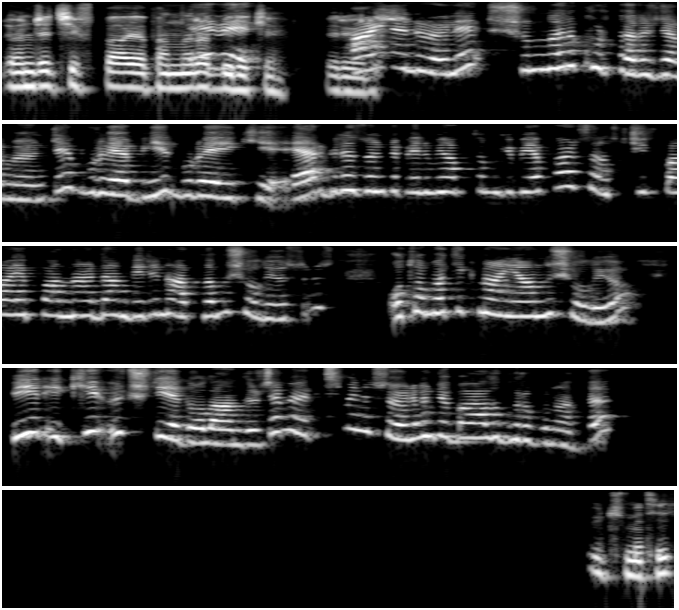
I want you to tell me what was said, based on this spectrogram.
önce çift bağ yapanlara Evet. 1-2 veriyoruz. Aynen öyle. Şunları kurtaracağım önce. Buraya bir, buraya iki. Eğer biraz önce benim yaptığım gibi yaparsanız çift bağ yapanlardan birini atlamış oluyorsunuz. Otomatikman yanlış oluyor. Bir, iki, üç diye dolandıracağım. Evet ismini söyle. Önce bağlı grubun adı. 3 metil.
